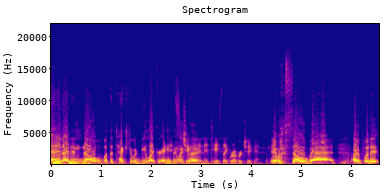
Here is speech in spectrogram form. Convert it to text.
and I didn't know what the texture would be like or anything it's like chicken. that. It tastes like rubber chicken. It was so bad. I put it,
